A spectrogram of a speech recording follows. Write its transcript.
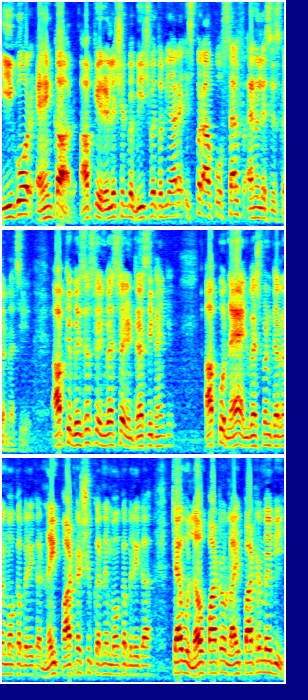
ईगो और अहंकार आपके रिलेशन में बीच में तो नहीं आ रहा है इस पर आपको सेल्फ एनालिसिस करना चाहिए। आपके बिज़नेस में इन्वेस्टर इंटरेस्ट दिखाएँगे। आपको नया इन्वेस्टमेंट करने मौका मिलेगा, नई पार्टनरशिप करने मौका मिलेगा। चाहे वो लव पार्टनर लाइफ पार्टनर में भी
